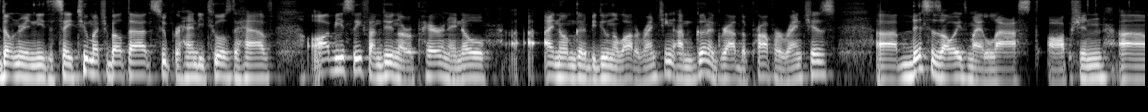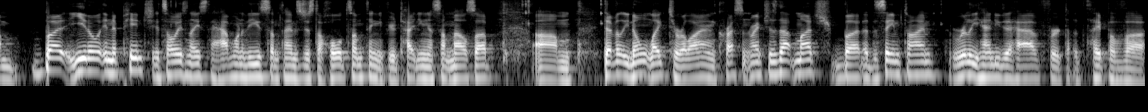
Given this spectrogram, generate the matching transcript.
don't really need to say too much about that. Super handy tools to have. Obviously, if I'm doing a repair and I know I know I'm going to be doing a lot of wrenching, I'm going to grab the proper wrenches. Uh, this is always my last option. Um, but you know, in a pinch, it's always nice to have one of these. Sometimes just to hold something if you're tightening something else up. Um, definitely don't like to rely on crescent wrenches that much, but at the same time, really handy to have for a type of uh,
